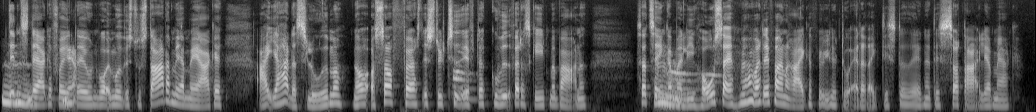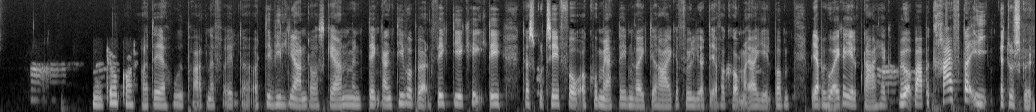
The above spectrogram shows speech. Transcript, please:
Det er den mm-hmm. stærke forældreevne, ja. hvorimod hvis du starter med at mærke, ej, jeg har da slået mig, Nå, og så først et stykke tid efter, Gud ved, hvad der skete med barnet, så tænker mm. man lige, hovsa, hvad var det for en rækkefølge? Du er det rigtige sted, Anna. Det er så dejligt at mærke. Mm, det var godt. Og det er hovedparten af forældre, og det ville de andre også gerne, men dengang de var børn, fik de ikke helt det, der skulle til for at kunne mærke det i den rigtige rækkefølge, og derfor kommer jeg og hjælper dem. Men jeg behøver ikke at hjælpe dig, jeg behøver bare bekræfte dig i, at du er skøn.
